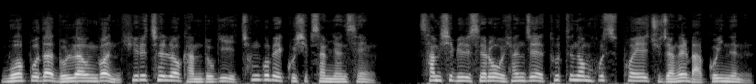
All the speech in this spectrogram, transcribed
무엇보다 놀라운 건 휘르첼러 감독이 1993년생 31세로 현재 토트넘 호스퍼의 주장을 맡고 있는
